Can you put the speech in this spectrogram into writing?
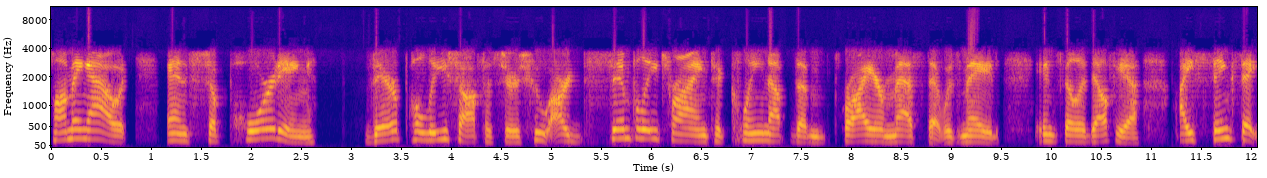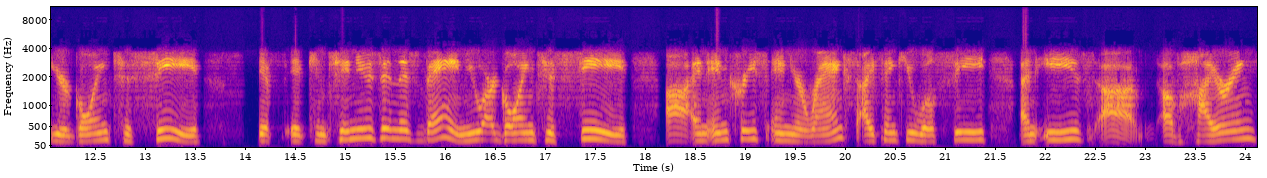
coming out and supporting their police officers who are simply trying to clean up the prior mess that was made in Philadelphia. I think that you're going to see, if it continues in this vein, you are going to see uh, an increase in your ranks. I think you will see an ease uh, of hiring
